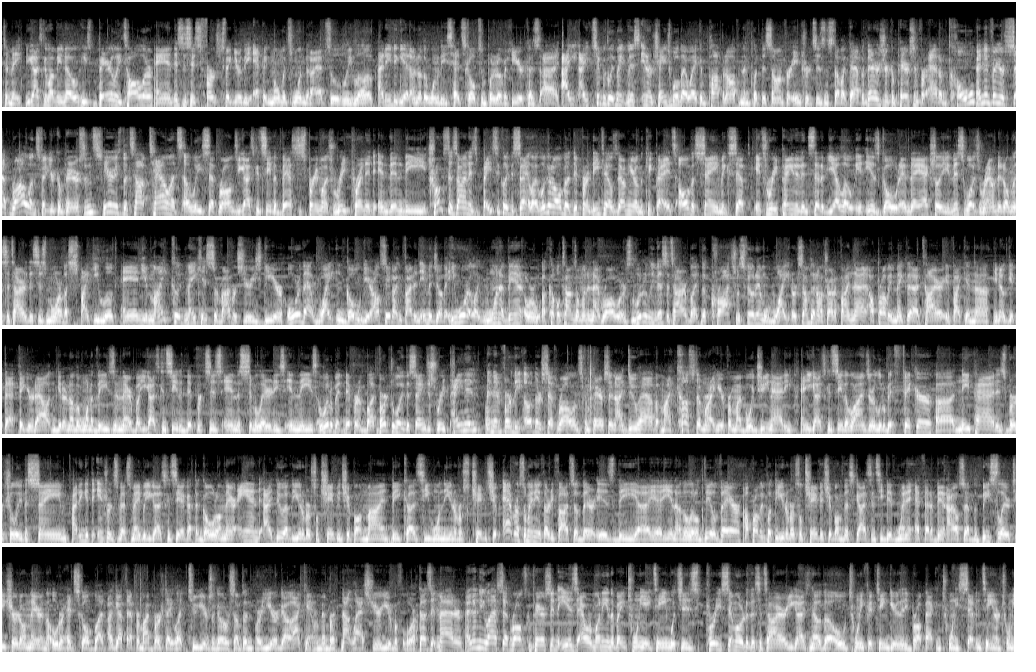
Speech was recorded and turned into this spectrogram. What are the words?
to me. You guys can let me know. He's barely taller, and this is his first figure, the Epic Moments one that I absolutely love. I need to get another one of these head sculpts and put it over here, because I, I, I typically make this interchangeable. That way I can pop it off and then put this on for entrances and stuff like that. But there's your comparison for Adam Cole. And then for your Seth Rollins figure comparisons, here is the Top Talents Elite Seth Rollins. You guys can see the vest is pretty much reprinted, and then the trunks design is basically the same. Like, look at all the different details down here on the kick pad. It's all the same, except it's repainted instead of yellow, it is gold, and they actually, this was rounded on this attire. This is more of a spiky look, and you might could make his Survivor Series gear or that white and gold gear. I'll see if I can find an image of it. He wore like one event or a couple times on Monday Night Raw where it's literally this attire, but the crotch was filled in with white or something. I'll try to find that. I'll probably make that attire if I can, uh, you know, get that figured out and get another one of these in there, but you guys can see the differences and the similarities in these. A little bit different, but virtually the same, just repainted. And then for the other Seth Rollins comparison, I do have my custom right here from my boy G-Natty, and you guys can see the lines are a little bit thicker. Uh, knee pad is virtually the same. I didn't get the entrance vest made, but you guys can see I got the gold on there, and I do have the Universal Championship on mine because he won the Universal Championship at WrestleMania 35, so there is the, uh, you know, the little deal there. I'll probably put the Universal Championship on this guy since he did win it at that event. I also have the Beast Slayer t-shirt on there and the older head sculpt, but I got that for my birthday like two years ago or something, or a year ago. I can't remember. Not last year, year before. Doesn't matter. And then the last Seth Rollins comparison is our Money in the Bank 2018, which is pretty similar to this attire. You guys know the old 2015 gear that he brought back in 2017 or 2018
